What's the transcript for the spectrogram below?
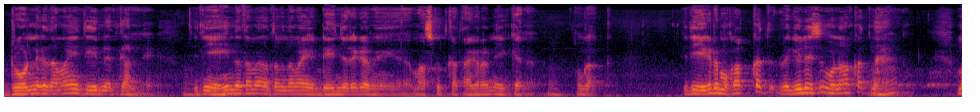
ඩ්‍රෝන් එක තමයි තීරණෙත් ගන්න ඉතින් එහින්ද තමයි ඔතන තමයි ඩේන්ජර එක මේ මස්කුත් කතා කරන්න එක් ගැන. හුඟක්. ඉති ඒකට මොකක්ත් රෙගුලේෂන් මොනක්කත් නැහැ. ම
